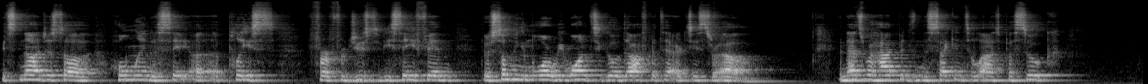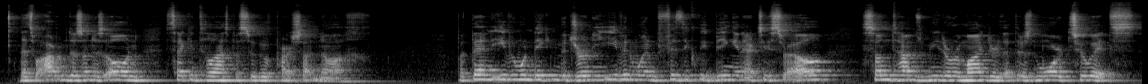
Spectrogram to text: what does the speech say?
It's not just a homeland, a, sa- a place for, for Jews to be safe in. There's something more. We want to go dafka to Eretz Israel, and that's what happens in the second to last pasuk. That's what Avram does on his own, second to last pasuk of Parshat Noach. But then, even when making the journey, even when physically being in Eretz Israel, sometimes we need a reminder that there's more to it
